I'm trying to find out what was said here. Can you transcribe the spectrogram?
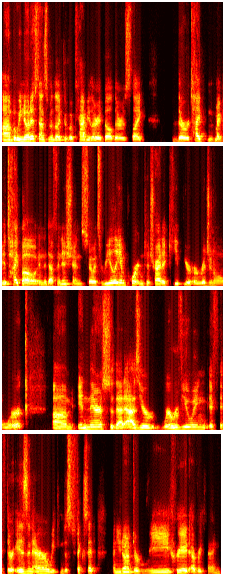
Um, but we noticed on some of the, like the vocabulary builders, like there were type, might be a typo in the definition. So it's really important to try to keep your original work um, in there so that as you're, we're reviewing, if, if there is an error, we can just fix it and you don't have to recreate everything.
